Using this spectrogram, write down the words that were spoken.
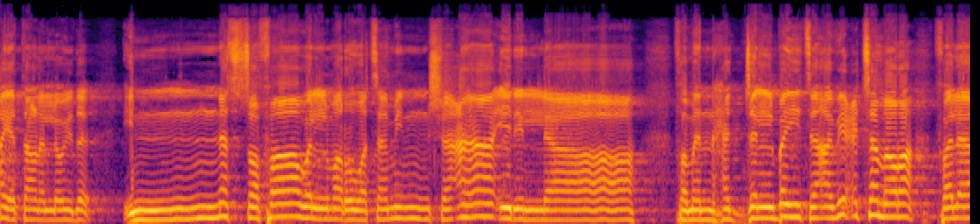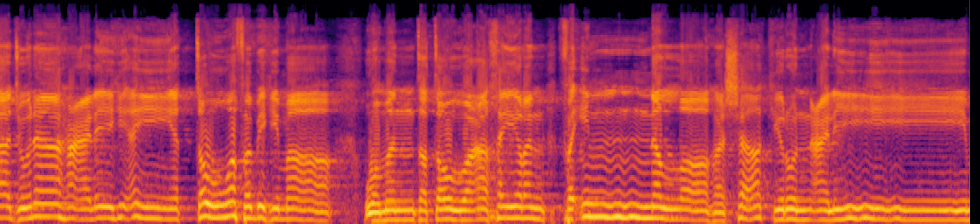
ആയത്താണല്ലോ ഇത് ഇന്ന الصفا والمروة من شعائر الله فمن حج البيت أو اعتمر فلا جناح عليه أن يطوف بهما ومن تطوع خيرا فإن الله شاكر عليم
